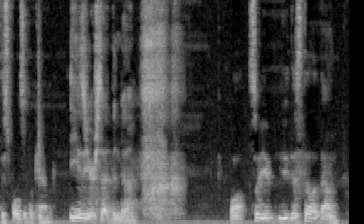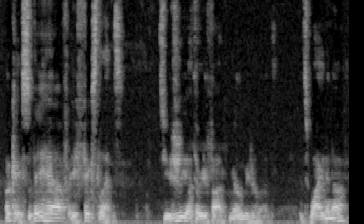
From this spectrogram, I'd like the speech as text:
disposable camera Easier said than done. Well, so you, you distill it down. Okay, so they have a fixed lens. It's usually a 35 millimeter lens. It's wide enough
